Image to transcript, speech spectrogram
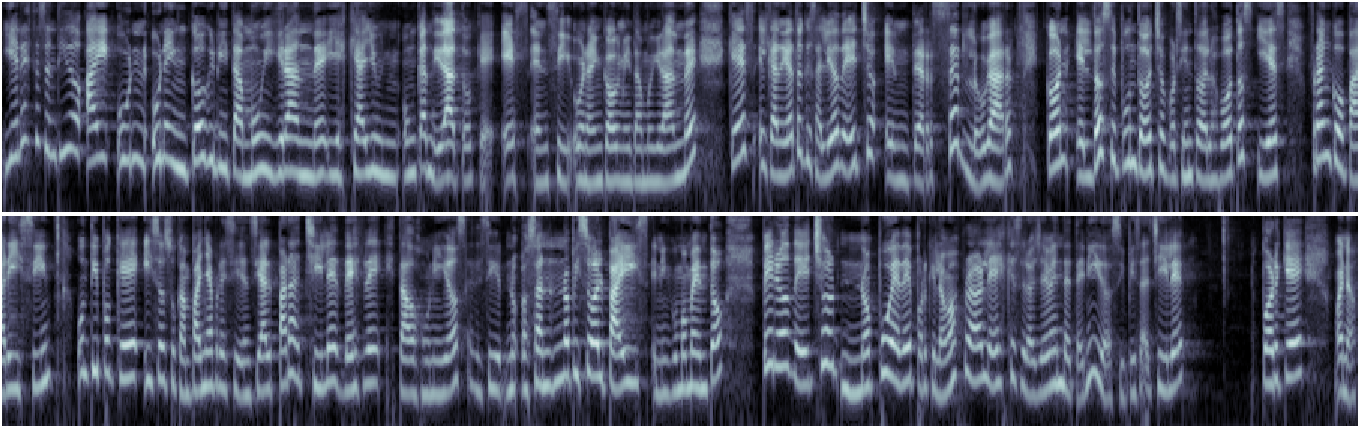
Y en este sentido hay una incógnita muy grande y es que hay un, un candidato que es en sí una incógnita muy grande, que es el candidato que salió de hecho en tercer lugar con el 12.8% de los votos y es Frank Parisi, un tipo que hizo su campaña presidencial para Chile desde Estados Unidos, es decir, no, o sea, no pisó el país en ningún momento, pero de hecho no puede porque lo más probable es que se lo lleven detenido si pisa Chile porque, bueno,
